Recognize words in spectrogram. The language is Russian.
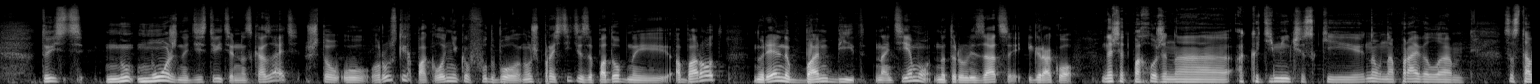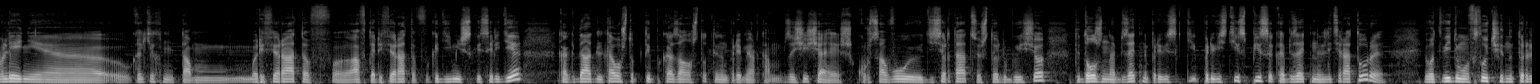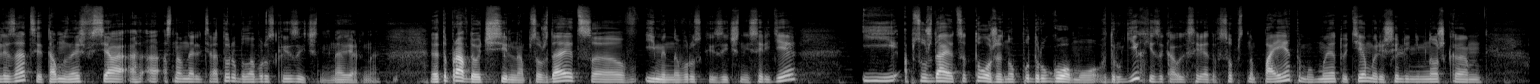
То есть, ну, можно действительно сказать, что у русских поклонников футбола, ну уж простите за подобный оборот, но реально бомбит на тему натурализации игроков. Знаешь, это похоже на академические, ну, на правила составления каких-нибудь там рефератов, э, авторефератов в академической среде, когда для того, чтобы ты показал, что ты, например, там защищаешь курсовую диссертацию, что-либо еще, ты должен обязательно привести, привести список обязательной литературы. И вот, видимо, в случае натурализации там, знаешь, вся основная литература была бы русскоязычной, наверное. Это правда очень сильно обсуждается в- именно в русскоязычной среде и обсуждаются тоже, но по-другому в других языковых средах. Собственно, поэтому мы эту тему решили немножко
